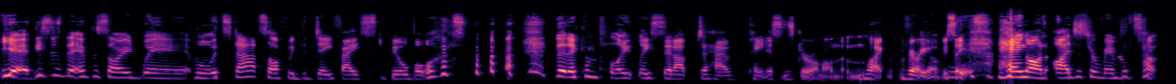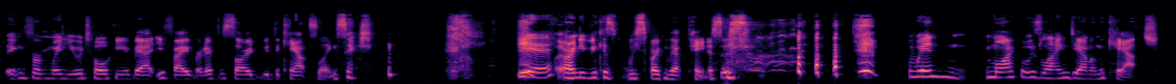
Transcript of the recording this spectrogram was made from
yeah, this is the episode where well, it starts off with the defaced billboards that are completely set up to have penises drawn on them, like very obviously. Yes. Hang on, I just remembered something from when you were talking about your favorite episode with the counselling session. Yeah. Only because we spoke about penises. when Michael was laying down on the couch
